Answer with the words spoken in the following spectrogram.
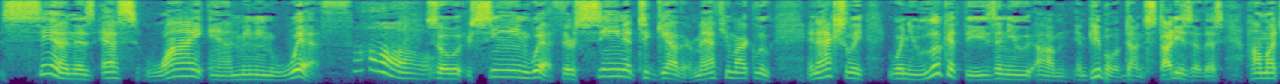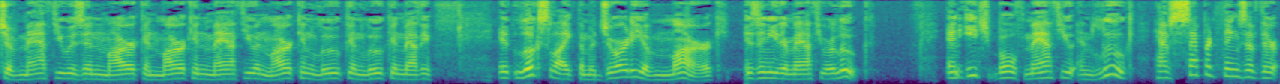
sin is S Y N, meaning with. Oh. So seen with, they're seeing it together. Matthew, Mark, Luke, and actually, when you look at these, and you um, and people have done studies of this, how much of Matthew is in Mark, and Mark in Matthew, and Mark and Luke, and Luke in Matthew. It looks like the majority of Mark is in either Matthew or Luke, and each both Matthew and Luke have separate things of their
